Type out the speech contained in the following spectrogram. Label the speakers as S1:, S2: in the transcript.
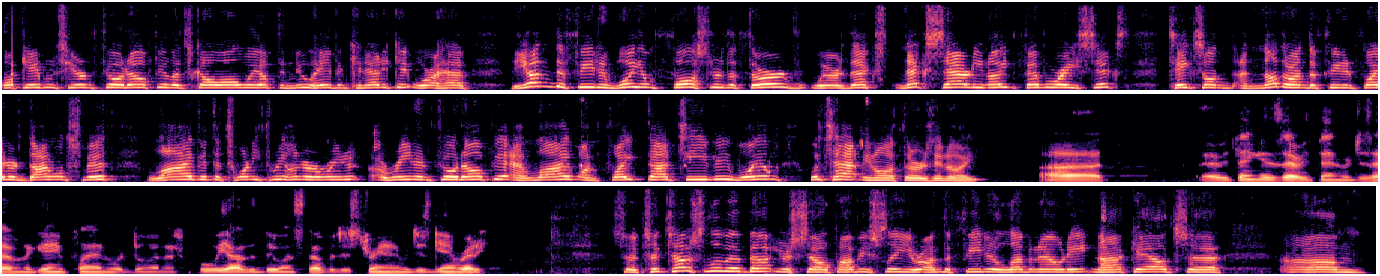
S1: Marc Abrams here in Philadelphia. Let's go all the way up to New Haven, Connecticut, where I have the undefeated William Foster III, where next next Saturday night, February 6th, takes on another undefeated fighter, Donald Smith, live at the 2300 Arena, Arena in Philadelphia and live on FITE.tv. William, what's happening on Thursday night?
S2: Uh, everything is everything. We're just having a game plan. We're doing what we have to do and stuff. We're just training. We're just getting ready.
S1: So to tell us a little bit about yourself. Obviously, you're undefeated, 11 0 8 knockouts. Uh, um,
